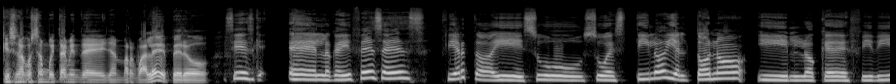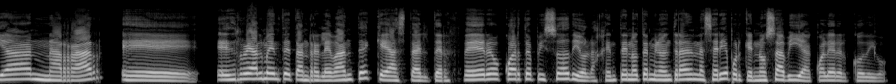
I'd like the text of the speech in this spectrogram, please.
que es una cosa muy también de Jean-Marc Vallée, pero Sí, es que eh, lo que dices es cierto y su, su estilo y el tono y lo que decidía narrar eh, es realmente tan relevante que hasta el tercer o cuarto episodio la gente no terminó de entrar en la serie porque no sabía cuál era el código. O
